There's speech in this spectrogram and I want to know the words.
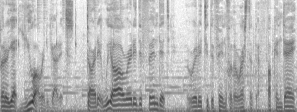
Better yet, you already got it started. We already defended. Ready to defend for the rest of the fucking day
